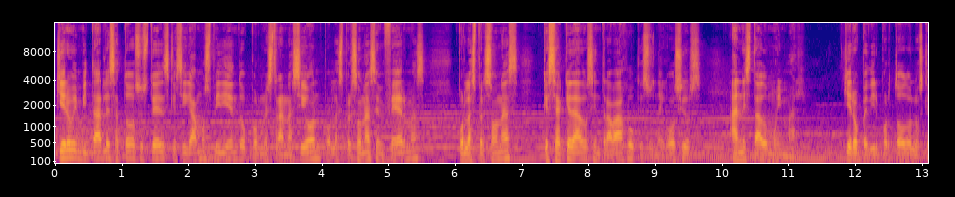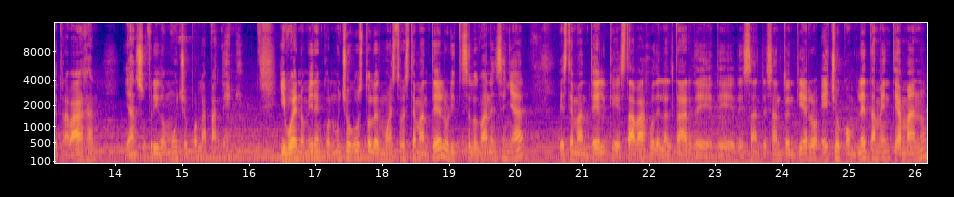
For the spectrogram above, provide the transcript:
Quiero invitarles a todos ustedes que sigamos pidiendo por nuestra nación, por las personas enfermas, por las personas que se han quedado sin trabajo, que sus negocios han estado muy mal. Quiero pedir por todos los que trabajan y han sufrido mucho por la pandemia. Y bueno, miren, con mucho gusto les muestro este mantel, ahorita se los van a enseñar, este mantel que está abajo del altar de, de, Santo Entierro, hecho completamente a mano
